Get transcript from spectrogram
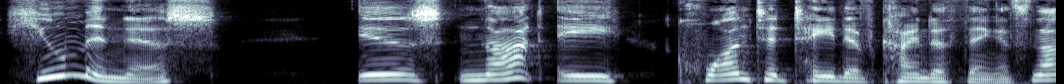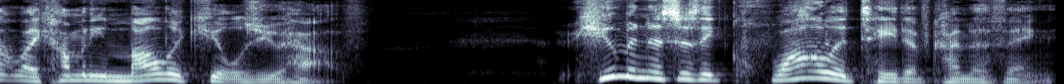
humanness is not a quantitative kind of thing. It's not like how many molecules you have humanness is a qualitative kind of thing.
